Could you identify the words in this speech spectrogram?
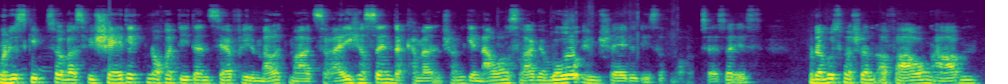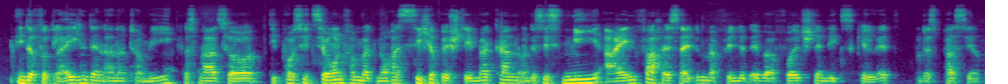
Und es gibt so etwas wie Schädelknochen, die dann sehr viel merkmalsreicher sind. Da kann man schon genauer sagen, wo im Schädel dieser Knochenprozessor ist. Und da muss man schon Erfahrung haben in der vergleichenden Anatomie, dass man also die Position von Knochen sicher bestimmen kann. Und es ist nie einfach, es sei denn, man findet eben ein vollständiges Skelett. Und das passiert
